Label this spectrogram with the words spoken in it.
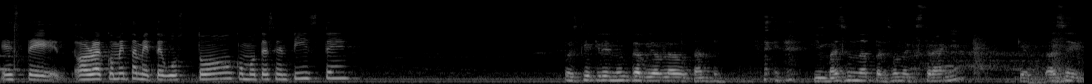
Este, ahora coméntame, ¿te gustó? ¿Cómo te sentiste? Pues que crees, nunca había hablado tanto. y más una persona extraña que hace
